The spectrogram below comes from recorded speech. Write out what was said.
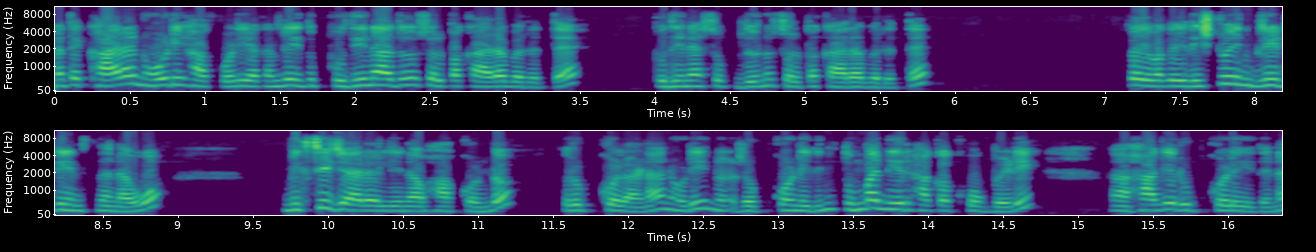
ಮತ್ತೆ ಖಾರ ನೋಡಿ ಹಾಕೊಳ್ಳಿ ಯಾಕಂದ್ರೆ ಇದು ಪುದೀನದು ಸ್ವಲ್ಪ ಖಾರ ಬರುತ್ತೆ. ಪುದೀನ ಸೊಪ್ಪುದು ಸ್ವಲ್ಪ ಖಾರ ಬರುತ್ತೆ. ಸೊ ಇವಾಗ ಇದಿಷ್ಟು ಇಂಗ್ರೀಡಿಯೆಂಟ್ಸ್ ನಾವು ಮಿಕ್ಸಿ ಜಾರಲ್ಲಿ ನಾವು ಹಾಕೊಂಡು ರುಬ್ಕೊಳ್ಳೋಣ. ನೋಡಿ ರುಬ್ಕೊಂಡಿದೀನಿ ತುಂಬಾ ನೀರ್ ಹಾಕಕ್ ಹೋಗ್ಬೇಡಿ. ಹಾಗೆ ರುಬ್ಕೊಳ್ಳಿ ಇದನ್ನ.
